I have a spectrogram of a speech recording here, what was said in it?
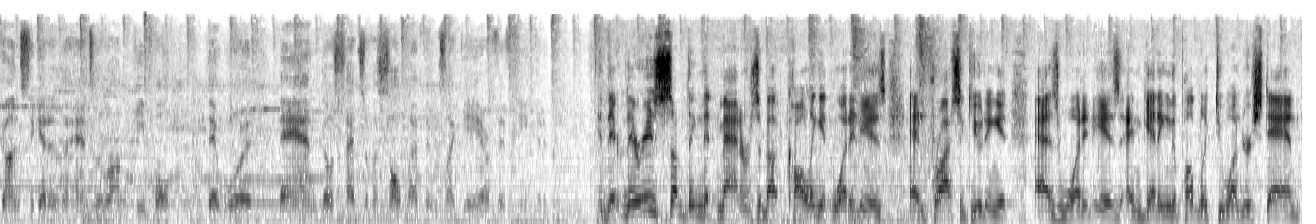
guns to get into the hands of the wrong people, that would ban those types of assault weapons like the AR 15. There, there is something that matters about calling it what it is and prosecuting it as what it is and getting the public to understand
